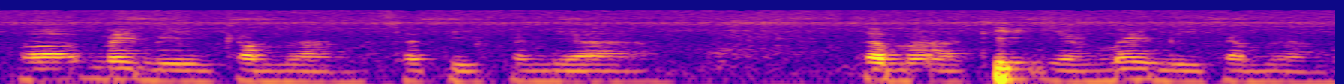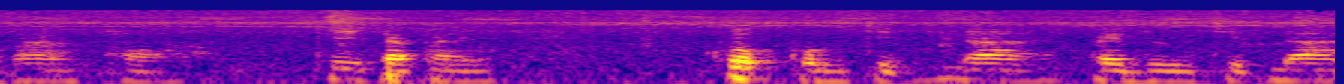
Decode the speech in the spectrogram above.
เพราะไม่มีกำลังสติปัญญา สมาธิยังไม่มีกำลังมากพอ ที่จะไปควบคุมจิตได้ ไปดูจิตได้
